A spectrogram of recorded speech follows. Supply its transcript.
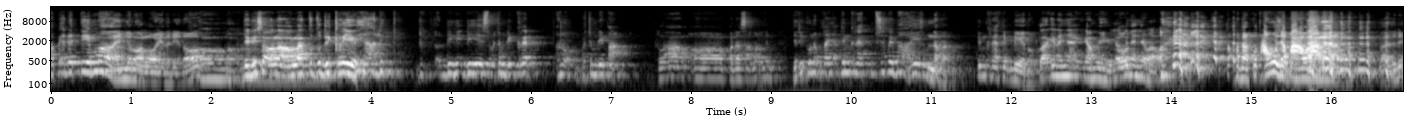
tapi ada tema yang jero alloy tadi itu. Oh, jadi seolah-olah itu tuh di-create. Iya di, di, di, di semacam di create anu macam di pak. Kalau eh, pada saat itu, jadi kuna bertanya tim kreatif siapa baik sebenarnya? Tim kreatif dia itu. Lagi nanya kami, Oh. kami nanya apa? Padahal aku tahu siapa orang. Nah, jadi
